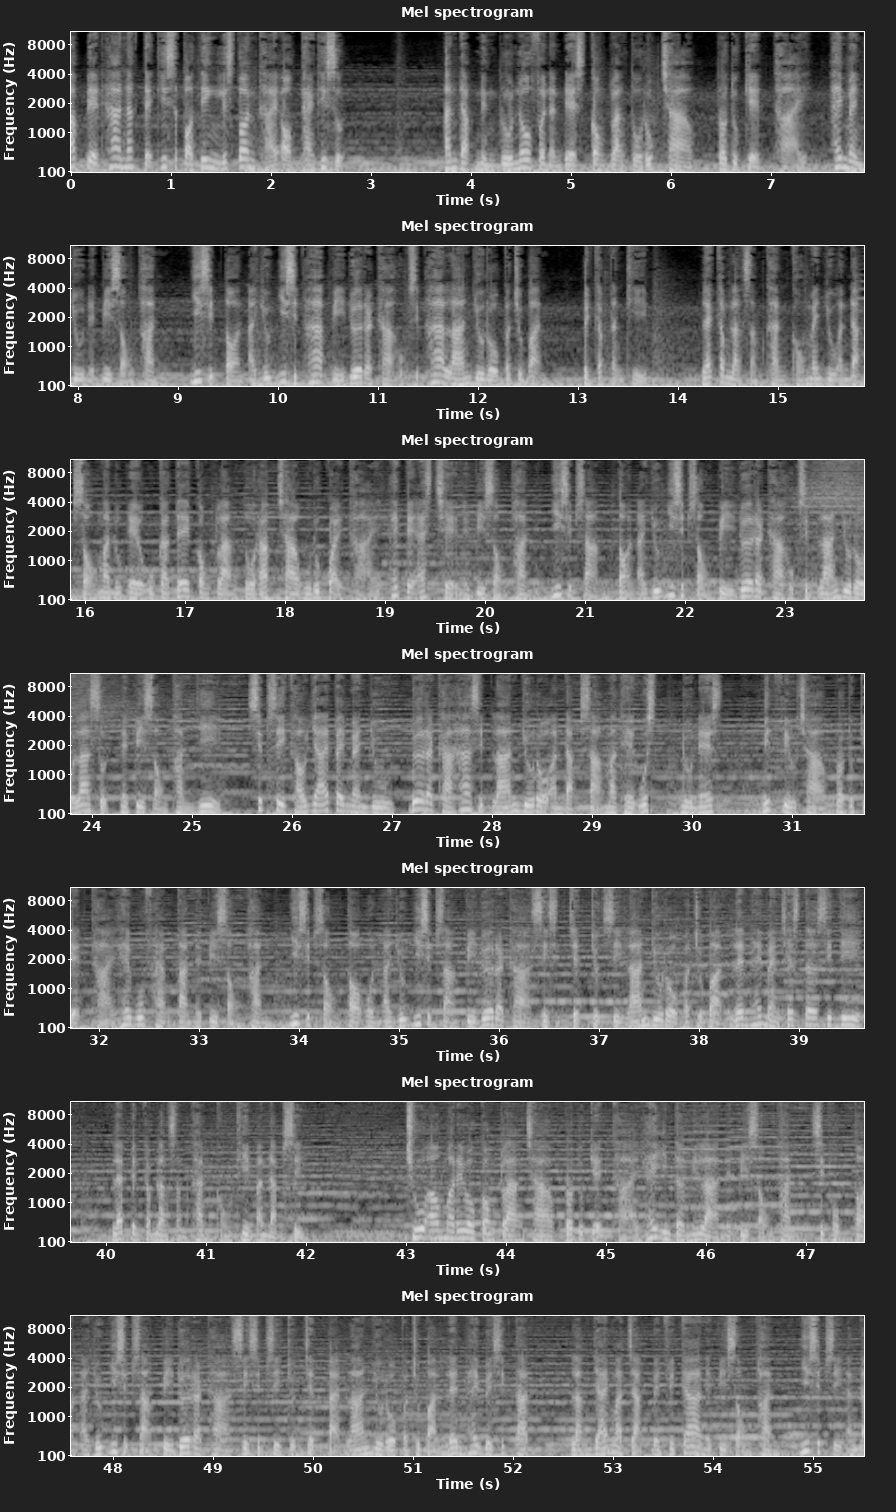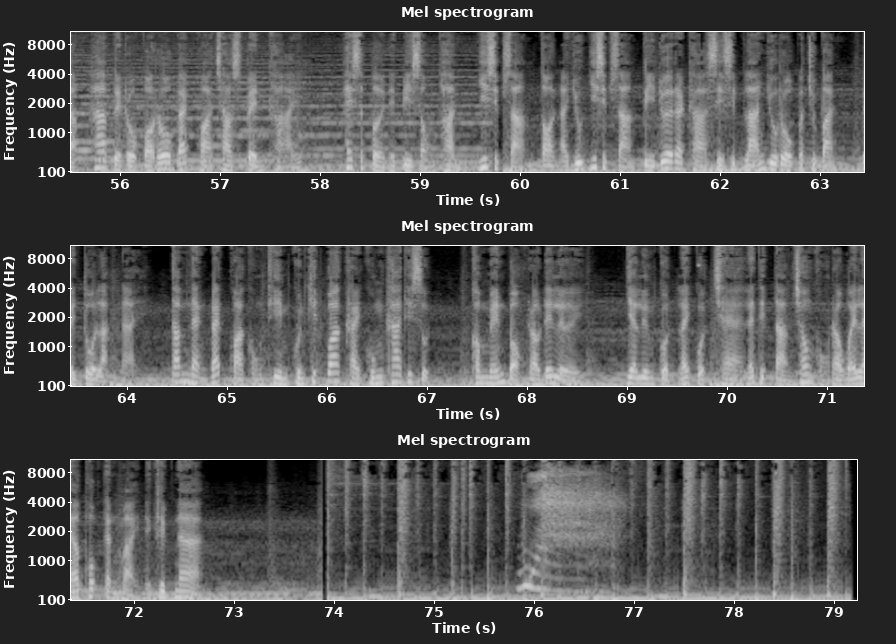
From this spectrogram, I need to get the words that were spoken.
อัปเดต 5 นักเตะที่สปอร์ติ้งลิสบอนขายออกแพงที่สุด อันดับ 1 บรูโน่เฟอร์นันเดสกองกลางตัวรุกชาวโปรตุเกสขายให้แมนยูในปี 2020 ตอนอายุ 25 ปีด้วยราคา 65 ล้านยูโรปัจจุบัน เป็นกัปตันทีม และกำลังสำคัญของแมนยูอันดับ 2 มานูเอล อูกาเต้กองกลางตัวรับชาวอุรุกวัยขายให้เปเอสเชในปี 2023 ตอนอายุ 22 ปีด้วยราคา 60 ล้านยูโรล่าสุดในปี 2020 14 เขาย้ายไปแมนยู ด้วยราคา 50 ล้านยูโรอันดับ 3 มาเทอุส นูเนส มิดฟิลด์ชาวโปรตุเกสขายให้วูฟแฮมตันในปี 2022 ต่อโอนอายุ 23 ปีด้วยราคา 47.4 ล้านยูโรปัจจุบันเล่นให้แมนเชสเตอร์ซิตี้ และเป็นกำลังสำคัญของทีมอันดับ 4ชูเอัลมาริโอกองกลางชาวโปรตุเกสขายให้อินเตอร์มิลานในปี 2016 ตอนอายุ 23 ปีด้วยราคา 44.78 ล้านยูโรปัจจุบันเล่นให้เบซิกตัส หลังย้ายมาจากเบนฟิก้าในปี 2024 อันดับ 5 เปโรปอโรแบ็กขวาชาวสเปนขายให้สเปอร์ในปี 2023 ตอนอายุ 23 ปีด้วยราคา 40 ล้านยูโรปัจจุบัน เป็นตัวหลักไหน ตำแหน่งแบ็กขวาของทีมคุณคิดว่าใครคุ้มค่าที่สุด คอมเมนต์บอกเราได้เลย อย่าลืมกดไลค์กดแชร์และติดตามช่องของเราไว้แล้วพบกันใหม่ในคลิปหน้า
